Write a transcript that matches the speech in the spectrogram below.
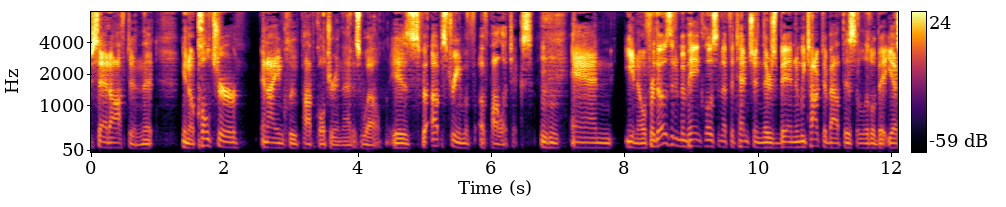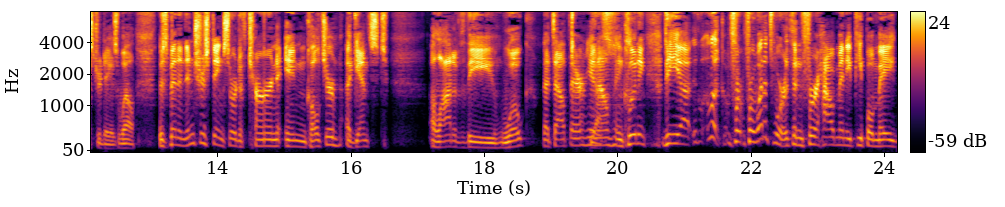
said often that you know culture, and I include pop culture in that as well, is upstream of, of politics. Mm-hmm. And you know, for those that have been paying close enough attention, there's been, and we talked about this a little bit yesterday as well. There's been an interesting sort of turn in culture against a lot of the woke that's out there, you yes. know, including the uh, look for for what it's worth and for how many people may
